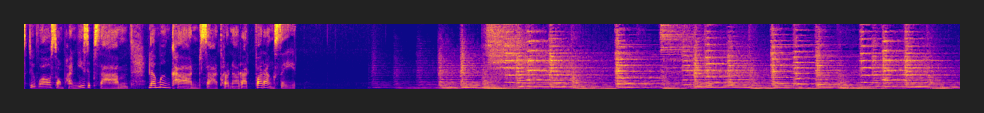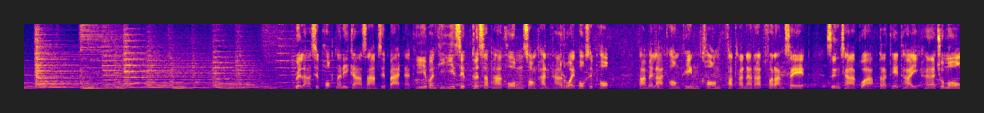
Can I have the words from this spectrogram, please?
สติวัล 2023 ณ เมืองคานสาธารณรัฐฝรั่งเศส เวลา 16นาฬิกา38 นาทีวันที่ 20 พฤษภาคม 2566 ตามเวลาท้องถิ่นของสาธารณรัฐฝรั่งเศส ซึ่งช้ากว่าประเทศไทย 5 ชั่วโมง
